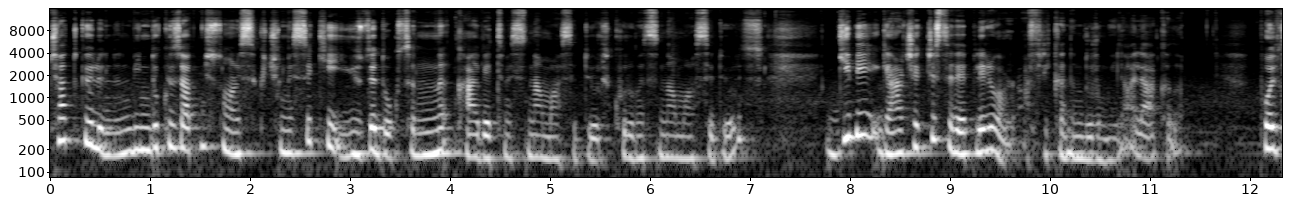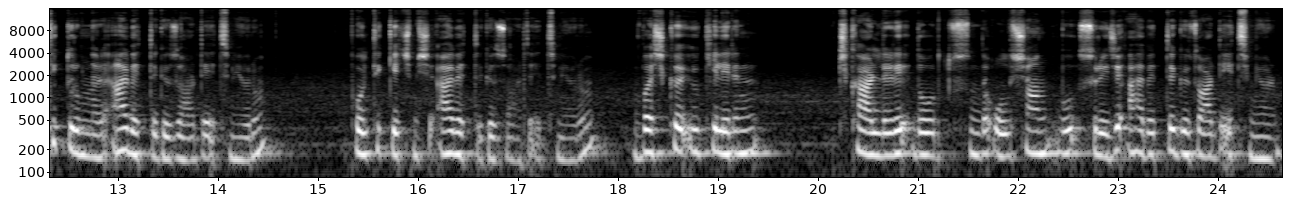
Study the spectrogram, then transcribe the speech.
Çat Gölü'nün 1960 sonrası küçülmesi ki %90'ını kaybetmesinden bahsediyoruz, kurumasından bahsediyoruz gibi gerçekçi sebepleri var Afrika'nın durumuyla alakalı. Politik durumları elbette göz ardı etmiyorum. Politik geçmişi elbette göz ardı etmiyorum. Başka ülkelerin çıkarları doğrultusunda oluşan bu süreci elbette göz ardı etmiyorum.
